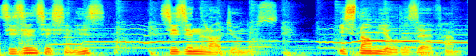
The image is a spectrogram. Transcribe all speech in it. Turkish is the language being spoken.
Sizin sesiniz, sizin radyonuz. İslam Yıldızı Efem.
